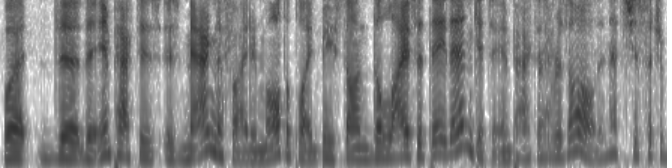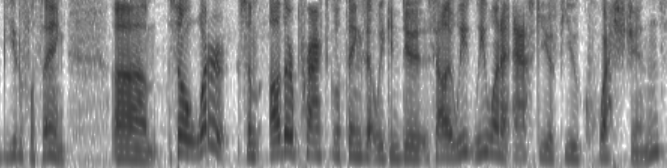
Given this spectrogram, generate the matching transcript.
but the the impact is is magnified and multiplied based on the lives that they then get to impact as a result, and that's just such a beautiful thing. Um, so, what are some other practical things that we can do, Sally? We we want to ask you a few questions.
